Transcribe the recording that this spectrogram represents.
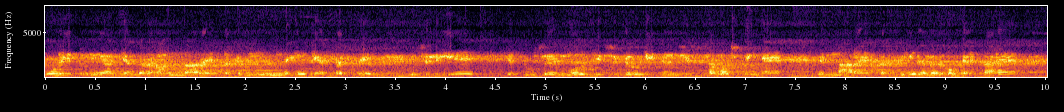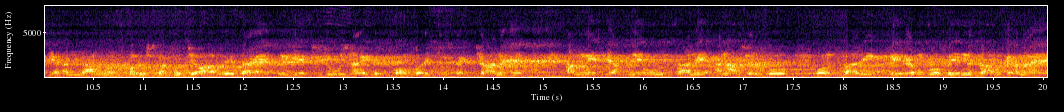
پوری دنیا کے اندر ہم نعرہ تکبیر نہیں کہہ سکتے۔ اس لیے کہ دوسرے ملک کی سیکورٹی ایجنسی سمجھتی ہیں کہ نعرہ تکبیر اگر وہ کہتا ہے یا اللہ اکبر اس کا کوئی جواب دیتا ہے تو یہ ایک سوسائڈ بامبر کی پہچان ہے۔ ہم نے سے اپنے ان سارے عناصر کو اور ساری بھیڑوں کو بے نقاب کرنا ہے،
